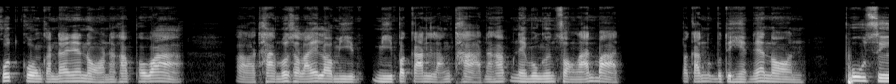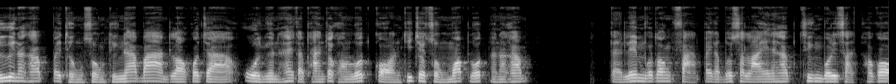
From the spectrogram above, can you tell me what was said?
คดโกงกันได้แน่นอนนะครับ เพราะว่า ทางรถสไลด์เรามีมีประกันหลังถาดนะครับ ในวงเงิน 2 ล้านบาท ประกันอุบัติเหตุแน่นอน ผู้ซื้อนะครับไปถึงส่งถึงหน้าบ้าน เราก็จะโอนเงินให้กับทางเจ้าของรถก่อนที่จะส่งมอบรถนะครับ แต่เล่มก็ต้องฝากไปกับรถสไลด์นะครับ ซึ่งบริษัทเขาก็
